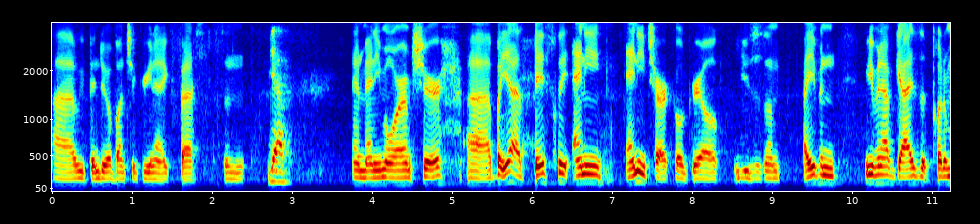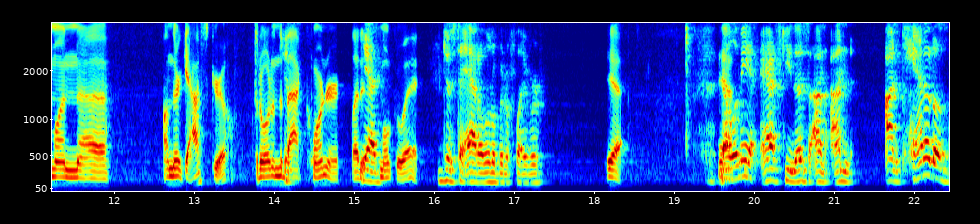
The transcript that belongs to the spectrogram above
Uh, we've been to a bunch of green egg fests and Yeah, and many more, I'm sure. Uh, but yeah, basically any any charcoal grill uses them. I even we even have guys that put them on uh, on their gas grill, throw it in the Just- back corner, let it smoke away. Just to add a little bit of flavor. Yeah. Now Yeah, let me ask you this on on on Canada's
